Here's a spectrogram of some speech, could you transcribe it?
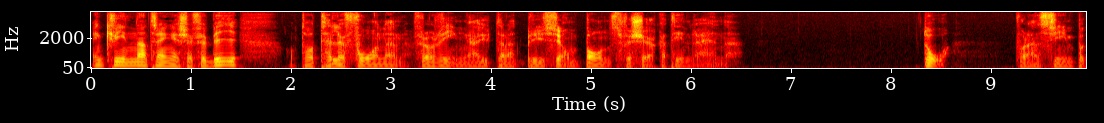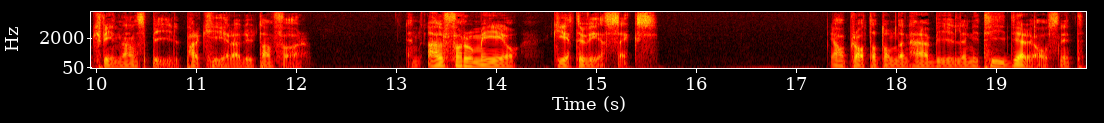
En kvinna tränger sig förbi och tar telefonen för att ringa utan att bry sig om Bonds försök att hindra henne. Då får han syn på kvinnans bil parkerad utanför. En Alfa Romeo GTV 6. Jag har pratat om den här bilen i tidigare avsnitt.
